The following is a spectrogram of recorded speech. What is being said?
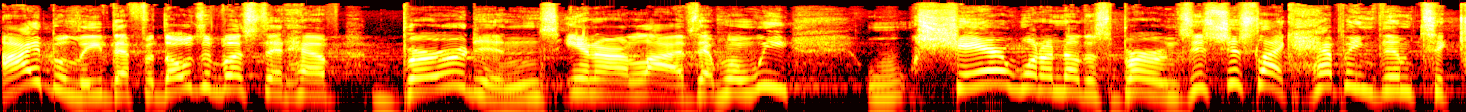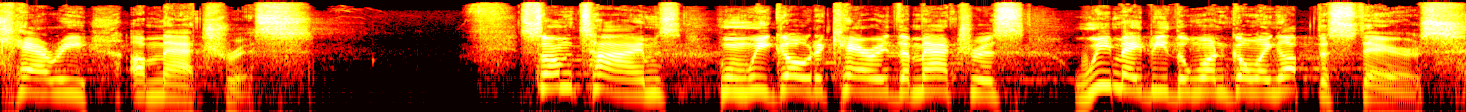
I believe that for those of us that have burdens in our lives, that when we share one another's burdens, it's just like helping them to carry a mattress. Sometimes when we go to carry the mattress, we may be the one going up the stairs.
